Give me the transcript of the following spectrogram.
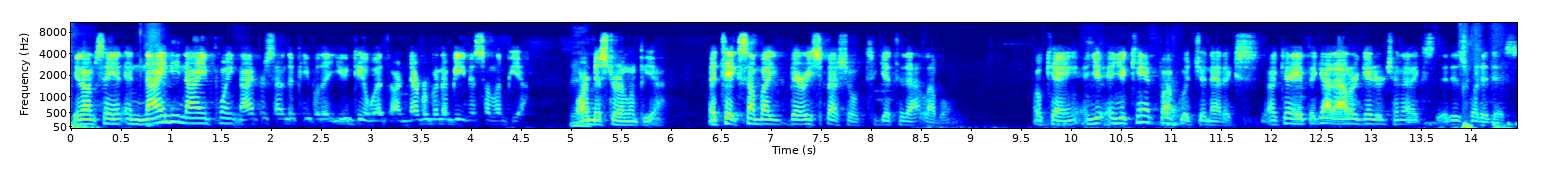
you know what I'm saying? And 99.9% of the people that you deal with are never going to be Miss Olympia or Mr. Olympia. It takes somebody very special to get to that level. Okay, and you and you can't fuck with genetics. Okay, if they got alligator genetics, it is what it is.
